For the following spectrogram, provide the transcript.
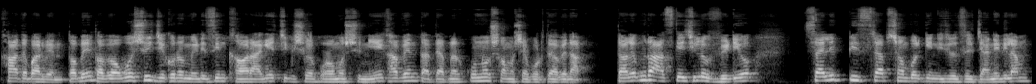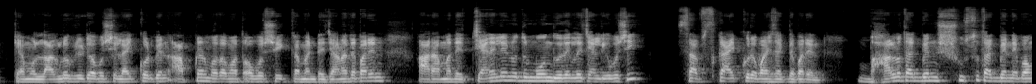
খাওয়াতে পারবেন। তবে তবে অবশ্যই যে কোনো মেডিসিন খাওয়ার আগে চিকিৎসকের পরামর্শ নিয়ে খাবেন, তাতে আপনার কোনো সমস্যা পড়তে হবে না। তাহলে বন্ধুরা, আজকেই ছিল ভিডিও স্যালিড পিসরাপ সম্পর্কে ডিটেলসে জানিয়ে দিলাম। কেমন লাগল ভিডিও অবশ্যই লাইক করবেন, আপনার মতামত অবশ্যই কমেন্টে জানাতে পারেন। আর আমাদের চ্যানেলে নতুন বন্ধু দেখলে চ্যানেলটি অবশ্যই সাবস্ক্রাইব করে পাশে থাকতে পারেন। ভালো থাকবেন, সুস্থ থাকবেন এবং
